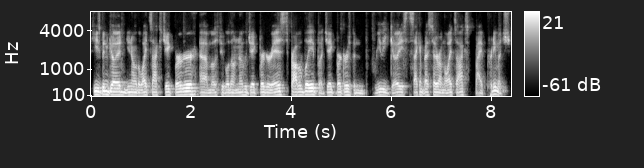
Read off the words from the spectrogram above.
he's been good. You know, the White Sox, Jake Burger. Uh, most people don't know who Jake Burger is, probably, but Jake Burger's been really good. He's the second best hitter on the White Sox by pretty much.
